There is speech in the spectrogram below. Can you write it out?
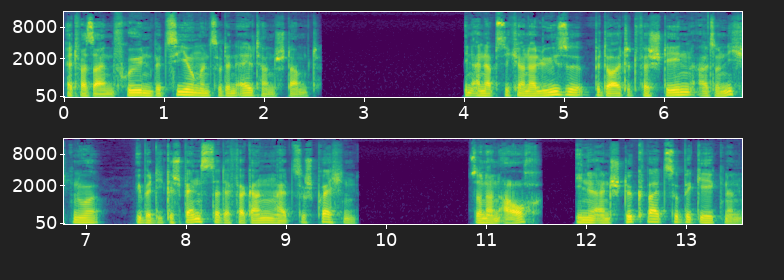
etwa seinen frühen Beziehungen zu den Eltern stammt. In einer Psychoanalyse bedeutet Verstehen also nicht nur über die Gespenster der Vergangenheit zu sprechen, sondern auch ihnen ein Stück weit zu begegnen,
